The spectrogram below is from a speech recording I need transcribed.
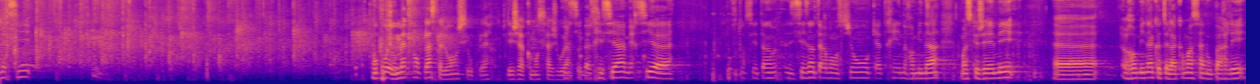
Merci. Vous pouvez vous mettre en place la louange, s'il vous plaît. Déjà commencer à jouer merci, un peu. Patricia, merci euh, pour toutes ces, interventions. Catherine, Romina. Moi, ce que j'ai aimé, euh, Romina, quand elle a commencé à nous parler,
